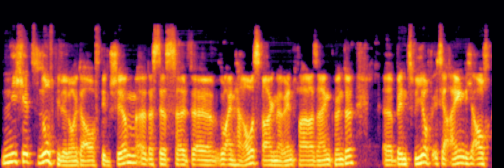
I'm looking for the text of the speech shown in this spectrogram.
nicht jetzt so viele Leute auf dem Schirm, äh, dass das halt äh, so ein herausragender Rennfahrer sein könnte. Äh, ben Zwiehoff ist ja eigentlich auch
